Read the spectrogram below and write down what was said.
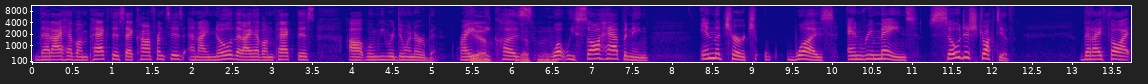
that I have unpacked this at conferences, and I know that I have unpacked this uh, when we were doing urban, right? Yeah, because definitely. what we saw happening in the church was and remains so destructive that I thought,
